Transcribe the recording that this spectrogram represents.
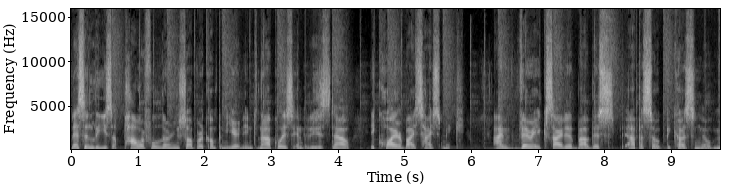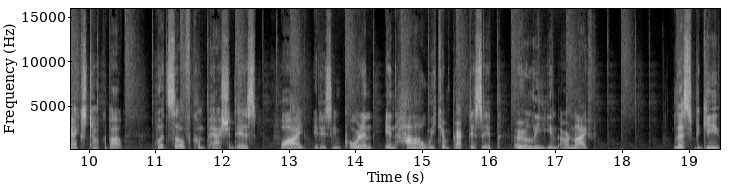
Lessonly is a powerful learning software company here in Indianapolis and it is now acquired by Seismic. I'm very excited about this episode because you know Max talked about what self-compassion is, why it is important, and how we can practice it early in our life. Let's begin.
